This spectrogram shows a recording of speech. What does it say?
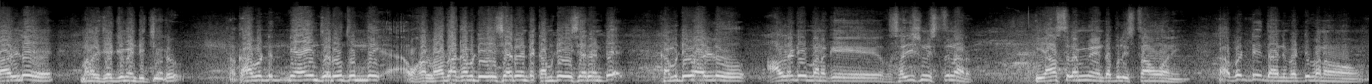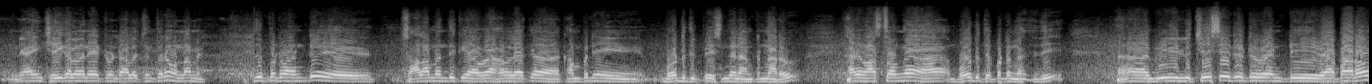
వాళ్ళే మనకు జడ్జిమెంట్ ఇచ్చారు. కాబట్టి న్యాయం జరుగుతుంది. ఒక లోదా కమిటీ వేశారు అంటే కమిటీ వేశారంటే కమిటీ వాళ్ళు ఆల్రెడీ మనకి సజెషన్ ఇస్తున్నారు. ఈ ఆస్తులమ్మి మేము డబ్బులు ఇస్తాము అని. కాబట్టి దాన్ని బట్టి మనం న్యాయం చేయగలమనేటువంటి ఆలోచనతోనే ఉన్నాం మేము. తిప్పడం అంటే చాలా మందికి అవగాహన లేక కంపెనీ బోర్డు తిప్పేసిందని అంటున్నారు. కానీ వాస్తవంగా బోర్డు తిప్పడం కాదు ఇది. వీళ్ళు చేసేటటువంటి వ్యాపారం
